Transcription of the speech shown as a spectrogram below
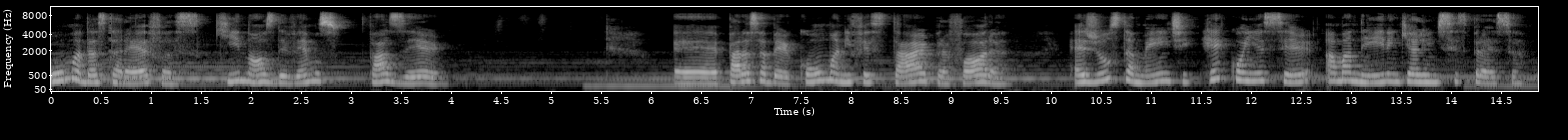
uma das tarefas que nós devemos fazer é, para saber como manifestar para fora é justamente reconhecer a maneira em que a gente se expressa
